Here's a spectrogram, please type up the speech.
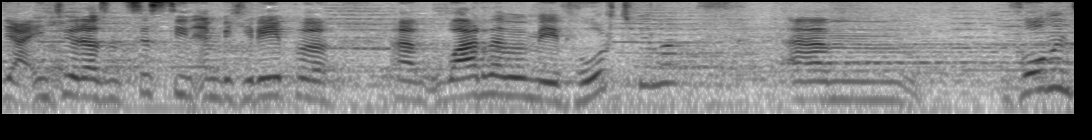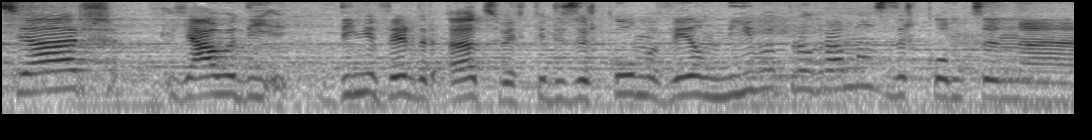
Ja, in 2016 en begrepen um, waar dat we mee voort willen. volgend jaar gaan we die dingen verder uitwerken. Dus er komen veel nieuwe programma's. Er komt een uh,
